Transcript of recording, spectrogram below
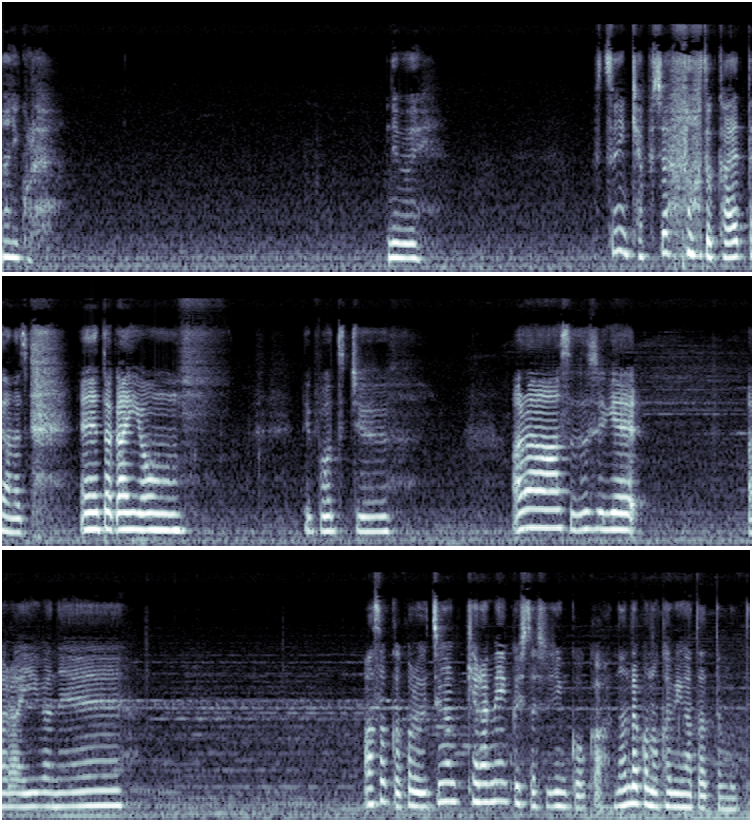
何これ？眠い。普通にキャプチャーモード変えって話。えー、高いよんレポート中。あら涼しげ。あらいいわね。あそっかこれうちがキャラメイクした主人公か。なんだこの髪型って思って。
